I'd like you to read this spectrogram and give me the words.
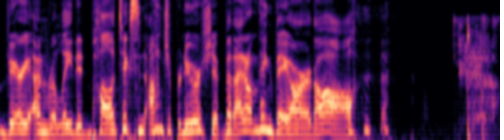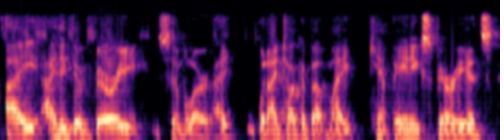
very unrelated politics and entrepreneurship, but I don't think they are at all. I, I think they're very similar. I, when I talk about my campaign experience,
